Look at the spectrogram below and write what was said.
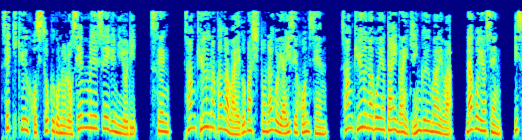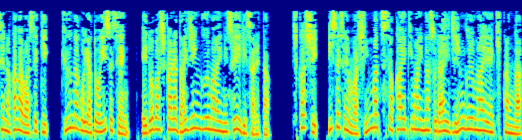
関急発足後の路線名整理により、線、3級中川江戸橋と名古屋伊勢本線、三級名古屋大大神宮前は、名古屋線、伊勢中川関、旧名古屋と伊勢線、江戸橋から大神宮前に整理された。しかし、伊勢線は新松坂駅マイナス大神宮前駅間が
